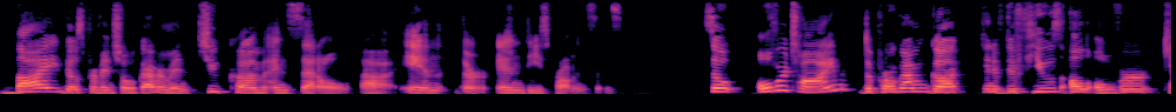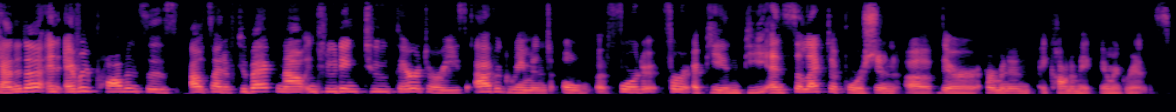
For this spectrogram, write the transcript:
by those provincial government to come and settle uh, in their in these provinces. So over time, the program got kind of diffuse all over Canada and every provinces outside of Quebec now, including two territories, have agreement uh, for, the, for a PNP and select a portion of their permanent economic immigrants.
